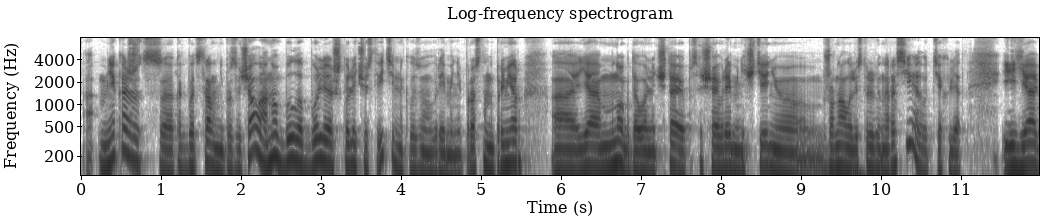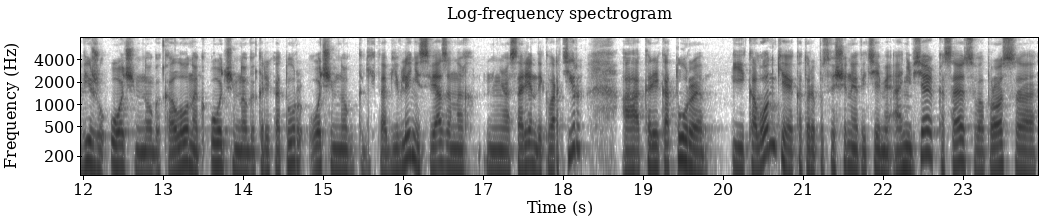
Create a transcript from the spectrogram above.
а, мне кажется, как бы это странно не прозвучало, оно было более, что ли, чувствительно к вызовам времени. Просто, например, а, я много довольно читаю, посвящаю времени чтению журнала «Иллюстрированная Россия» вот тех лет, и я вижу очень много колонок, очень много карикатур, очень много каких-то объявлений, связанных с арендой квартир, а карикатуры и колонки, которые посвящены этой теме, они все касаются вопроса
